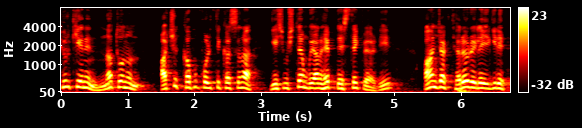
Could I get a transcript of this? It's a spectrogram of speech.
Türkiye'nin NATO'nun açık kapı politikasına geçmişten bu yana hep destek verdiği, ancak terör ile ilgili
